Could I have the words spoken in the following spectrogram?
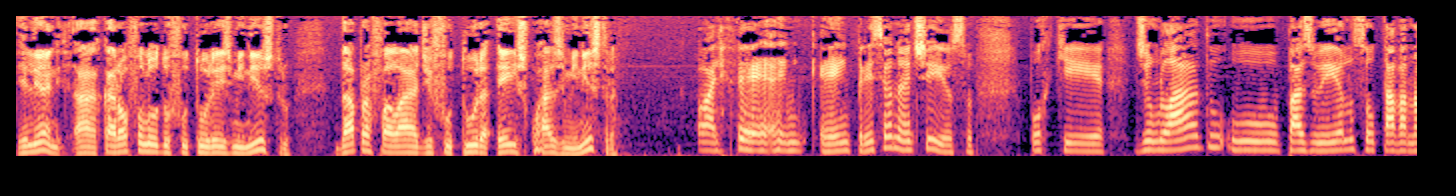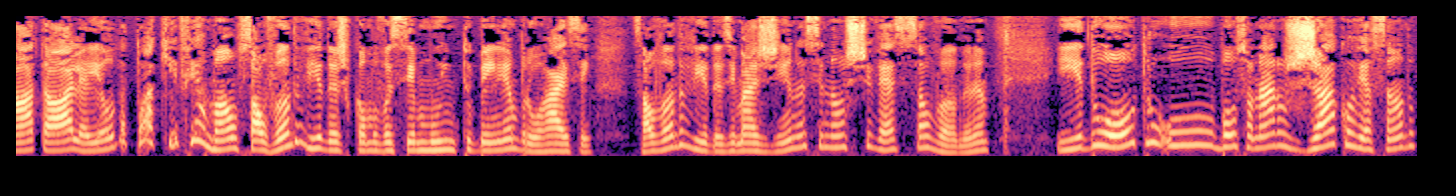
Eliane, a Carol falou do futuro ex-ministro. Dá para falar de futura ex-quase ministra? Olha, é, é impressionante isso porque de um lado o Pazuello soltava nota, olha, eu tô aqui firmão, salvando vidas, como você muito bem lembrou, Heisen, salvando vidas. Imagina se não estivesse salvando, né? E do outro, o Bolsonaro já conversando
